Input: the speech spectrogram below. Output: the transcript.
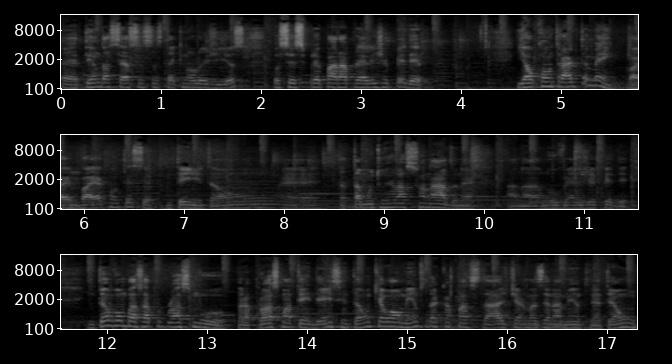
eh, tendo acesso a essas tecnologias, você se preparar para a LGPD. E ao contrário também, vai, vai acontecer. Entendi. Então, é, tá, tá muito relacionado, né? a- Na nuvem LGPD. Então, vamos passar para próximo, para a próxima tendência, então, que é o aumento da capacidade de armazenamento. Né? Até um,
